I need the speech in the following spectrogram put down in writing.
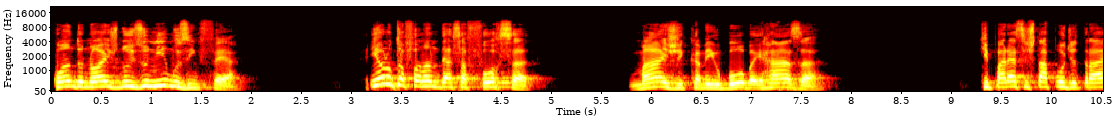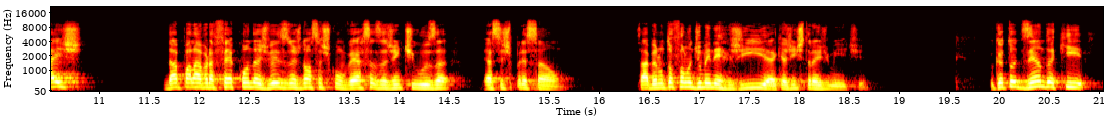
quando nós nos unimos em fé. E eu não estou falando dessa força mágica, meio boba e rasa, que parece estar por detrás da palavra fé quando às vezes nas nossas conversas a gente usa essa expressão. Sabe, eu não estou falando de uma energia que a gente transmite. O que eu estou dizendo é que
